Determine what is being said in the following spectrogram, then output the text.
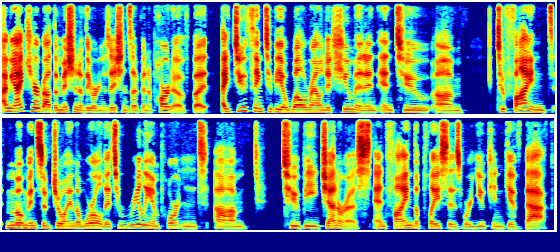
I mean I care about the mission of the organizations I've been a part of, but I do think to be a well-rounded human and and to um, to find moments of joy in the world, it's really important. Um, to be generous and find the places where you can give back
